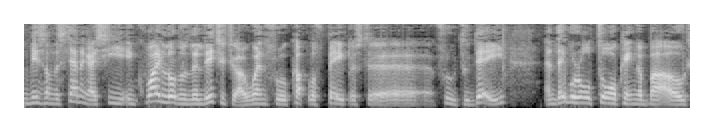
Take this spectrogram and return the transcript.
misunderstanding I see in quite a lot of the literature. I went through a couple of papers to, uh, through today and they were all talking about,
